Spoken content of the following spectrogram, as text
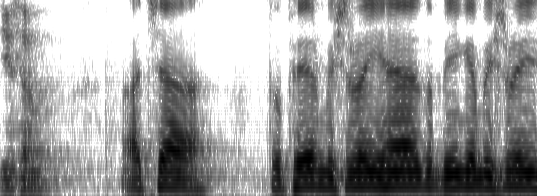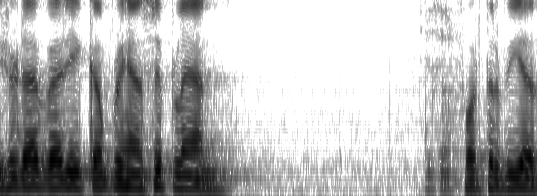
جی سر اچھا تو پھر مشنری ہیں تو being a missionary should have very comprehensive plan for تربیت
